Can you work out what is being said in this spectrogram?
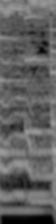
Ooh.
